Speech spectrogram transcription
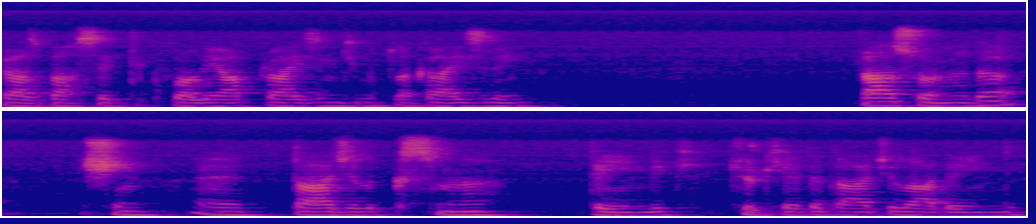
biraz bahsettik. Valley Uprising'i mutlaka izleyin. Daha sonra da işin e, dağcılık kısmına değindik. Türkiye'de dağcılığa değindik.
